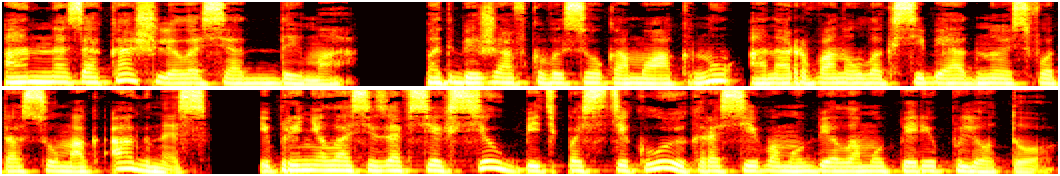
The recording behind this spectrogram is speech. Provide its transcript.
Анна закашлялась от дыма. Подбежав к высокому окну, она рванула к себе одну из фотосумок Агнес и принялась изо всех сил бить по стеклу и красивому белому переплету.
